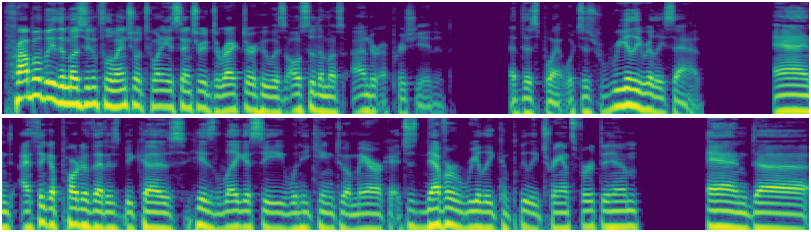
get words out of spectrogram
probably the most influential 20th century director who was also the most underappreciated at this point, which is really, really sad. And I think a part of that is because his legacy when he came to America, it just never really completely transferred to him. And uh,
